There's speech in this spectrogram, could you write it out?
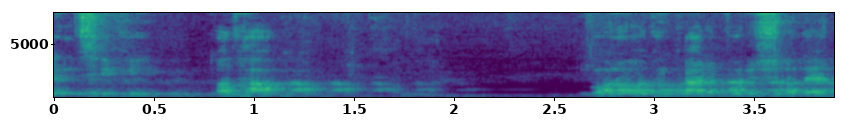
এনসিপি তথা গণ অধিকার পরিষদের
